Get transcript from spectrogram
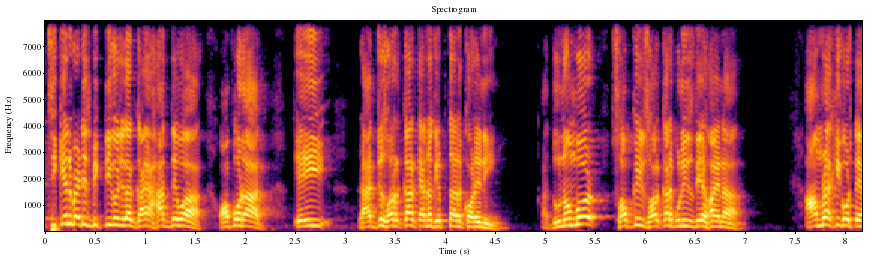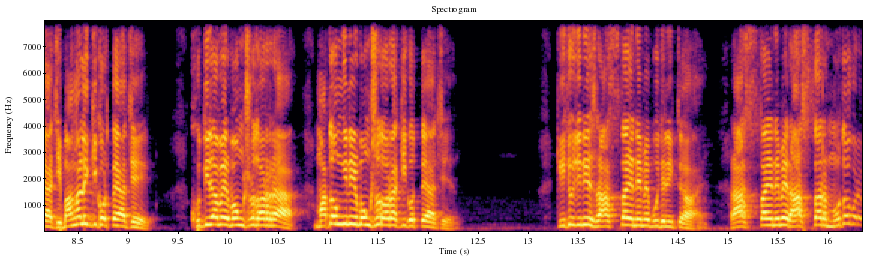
চিকেন প্যাটিস বিক্রি করছে, তার গায়ে হাত দেওয়া অপরাধ। এই রাজ্য সরকার কেন গ্রেপ্তার করেনি? আর দু নম্বর, সব কিছু সরকার পুলিশ দিয়ে হয় না। আমরা কি করতে আছি? বাঙালি কি করতে আছে? ক্ষুদিরামের বংশধররা, মাতঙ্গিনীর বংশধররা কি করতে আছে? কিছু জিনিস রাস্তায় নেমে বুঝে নিতে হয়। রাস্তায় নেমে রাস্তার মতো করে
